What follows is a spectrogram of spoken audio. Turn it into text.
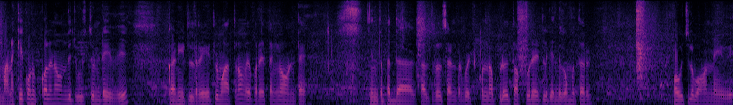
మనకి కొనుక్కోవాలనే ఉంది చూస్తుంటే ఇవి. కానీ ఇట్ల రేట్లు మాత్రం విపరీతంగా ఉంటాయి. ఇంత పెద్ద కల్చరల్ సెంటర్ పెట్టుకున్నప్పుడు తక్కువ రేట్లకి ఎందుకు అమ్ముతారు? పౌచులు బాగున్నాయి ఇవి.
